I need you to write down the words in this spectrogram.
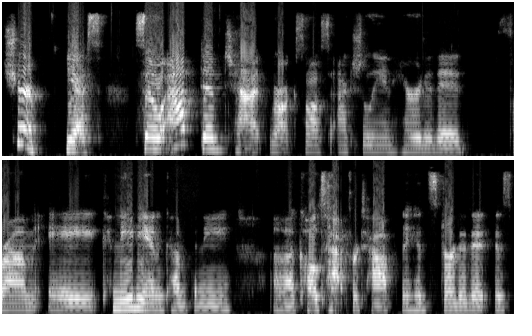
Sure. Yes. So app Dev Chat, Rocksauce actually inherited it from a Canadian company uh, called Tap for Tap. They had started it as,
